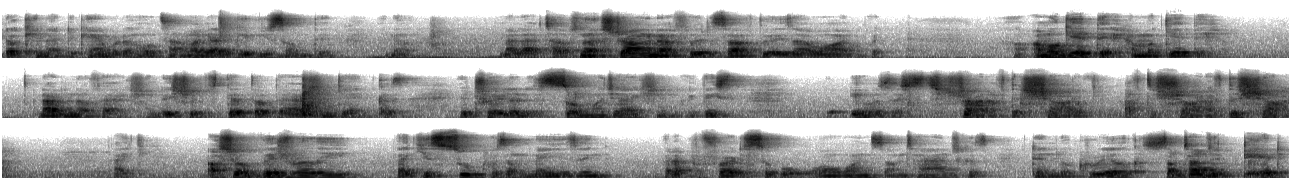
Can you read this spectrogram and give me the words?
looking at the camera the whole time. I gotta give you something. You know, my laptop's not strong enough for the softwares I want, but I'm gonna get there. I'm gonna get there. Not enough action. They should have stepped up the action game because the trailer there's so much action. Like they, it was a shot after shot after shot after shot. Like also visually, like his suit was amazing, but I prefer the Civil War one sometimes because it didn't look real. Cause sometimes it did,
